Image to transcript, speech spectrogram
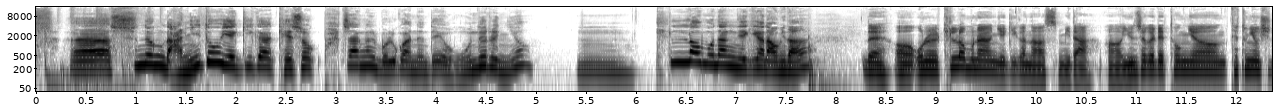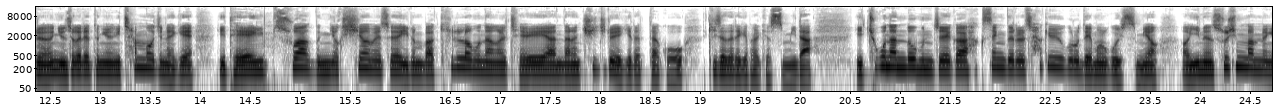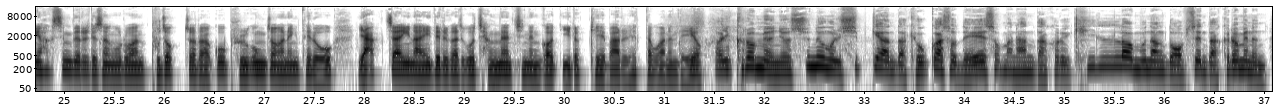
아, 수능 난이도 얘기가 계속 파장을 몰고 왔는데요. 오늘은요. 음, 킬러 문항 얘기가 나옵니다. 네, 어, 오늘 킬러 문항 얘기가 나왔습니다. 어, 윤석열 대통령, 대통령실은 윤석열 대통령이 참모진에게 이 대입 수학 능력 시험에서의 이른바 킬러 문항을 제외해야 한다는 취지로 얘기를 했다고 기자들에게 밝혔습니다. 이 초고난도 문제가 학생들을 사교육으로 내몰고 있으며 어, 이는 수십만 명의 학생들을 대상으로 한 부적절하고 불공정한 행태로 약자인 아이들을 가지고 장난치는 것 이렇게 말을 했다고 하는데요. 아니 그러면요 수능을 쉽게 한다 교과서 내에서만 한다 그리고 킬러 문항도 없앤다 그러면은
